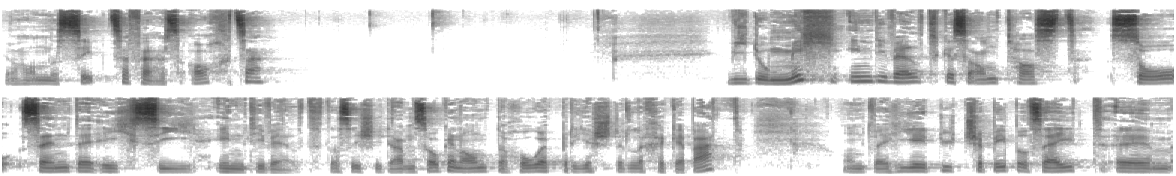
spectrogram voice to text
Johannes 17, Vers 18. Wie du mich in die Welt gesandt hast, so sende ich sie in die Welt. Das ist in dem sogenannten hohepriesterlichen Gebet. Und wenn hier in der deutschen Bibel sagt, ähm,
